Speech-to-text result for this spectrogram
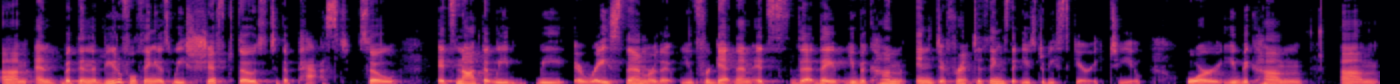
Um, and but then the beautiful thing is we shift those to the past. So it's not that we we erase them or that you forget them. It's that they you become indifferent to things that used to be scary to you. Or you become um,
